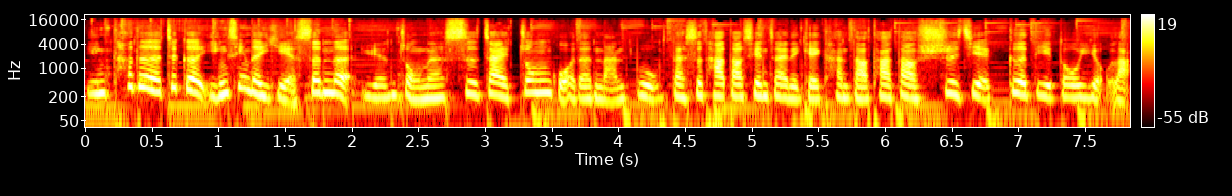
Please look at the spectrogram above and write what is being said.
银它的这个银杏的野生的原种呢是在中国的南部，但是它到现在你可以看到它到世界各地都有了。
